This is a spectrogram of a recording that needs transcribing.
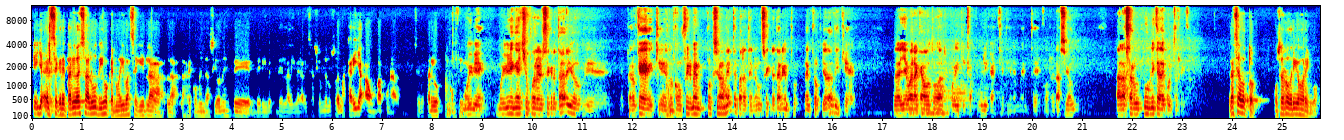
el secretario de Salud dijo que no iba a seguir las recomendaciones de, de, la liberalización del uso de mascarilla a un vacunado secretario Muy bien, muy bien hecho por el secretario. Eh, espero que, que, lo confirmen próximamente para tener un secretario en, propiedad y que pueda llevar a cabo todas las políticas públicas que tiene en mente con relación a la salud pública de Puerto Rico. Gracias, doctor. José Rodríguez Orengo.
